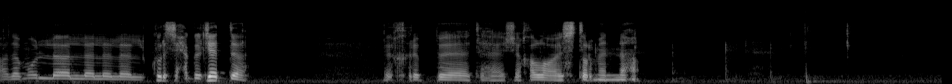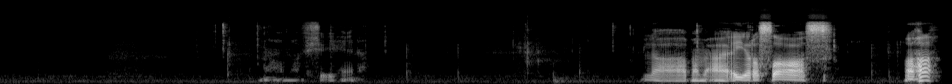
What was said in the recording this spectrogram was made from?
هذا مو ال- ال- ال- الكرسي حق الجدة. يخرب بيتها يا شيخ الله يستر منها آه، ما في شيء هنا. لا ما معاه. أي رصاص. أها.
